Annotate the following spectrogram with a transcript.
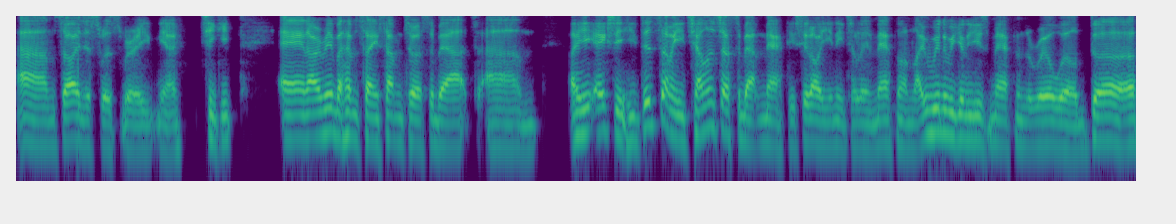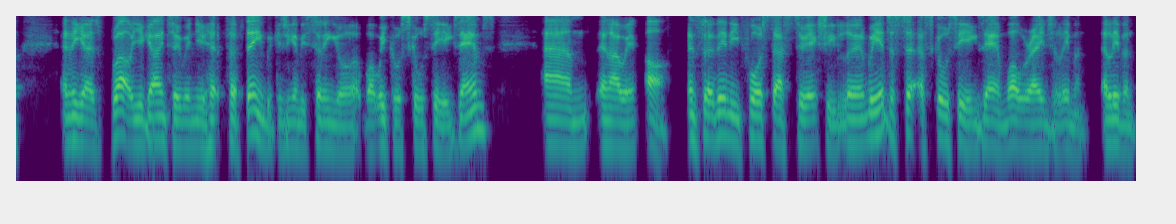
Um, so I just was very, you know, cheeky. And I remember him saying something to us about, um, he actually, he did something. He challenged us about math. He said, Oh, you need to learn math. And I'm like, when are we going to use math in the real world? Duh. And he goes, well, you're going to when you hit 15 because you're going to be sitting your, what we call school C exams. Um, and I went, oh. And so then he forced us to actually learn. We had to sit a school C exam while we are age 11, 11.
